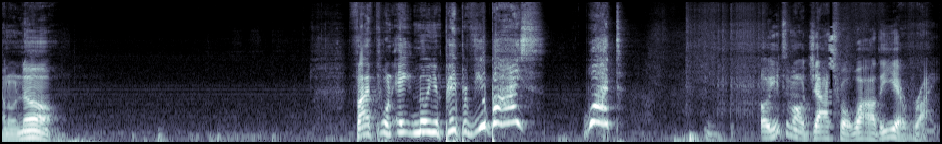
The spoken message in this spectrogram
I don't know. 5.8 million pay per view buys? What? Oh, you're talking about Joshua Wilder? Yeah, right.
